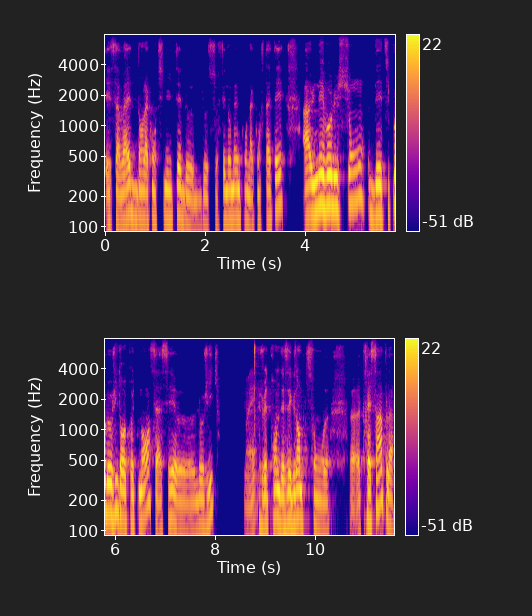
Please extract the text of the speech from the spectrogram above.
et ça va être dans la continuité de, ce phénomène qu'on a constaté, à une évolution des typologies de recrutement. C'est assez euh, logique. Je vais te prendre des exemples qui sont euh, euh, très simples.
